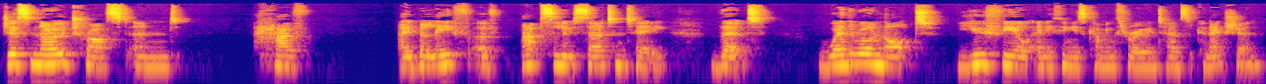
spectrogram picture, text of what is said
Just know, trust, and have a belief of absolute certainty that whether or not you feel anything is coming through in terms of connection,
